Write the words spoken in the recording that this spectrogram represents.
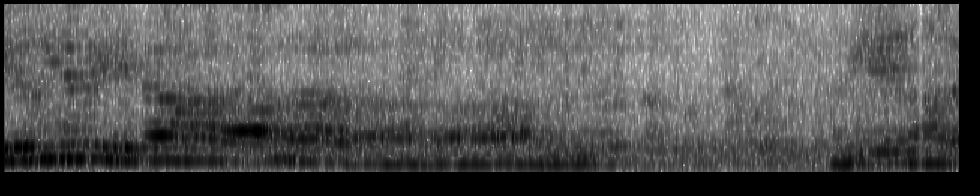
ఏరిన వేద హరే నారాయణ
